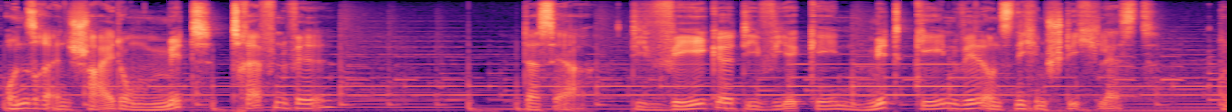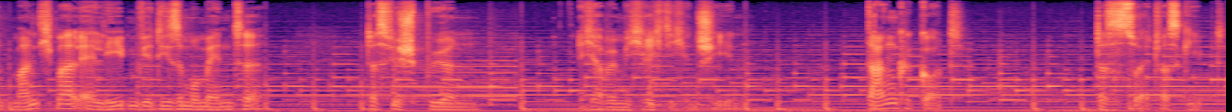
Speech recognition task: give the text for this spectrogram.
unsere Entscheidungen mittreffen will, dass er die Wege, die wir gehen, mitgehen will, uns nicht im Stich lässt. Und manchmal erleben wir diese Momente, dass wir spüren, ich habe mich richtig entschieden. Danke Gott, dass es so etwas gibt.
